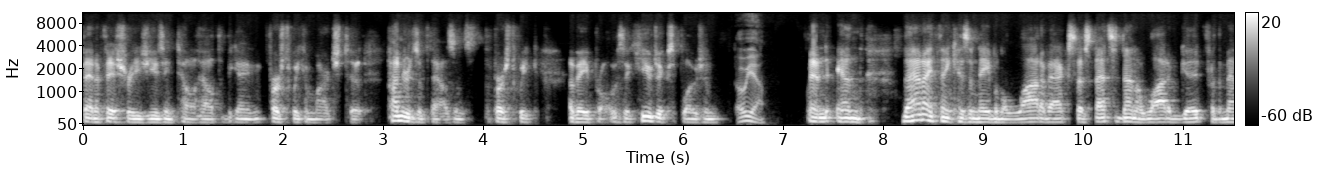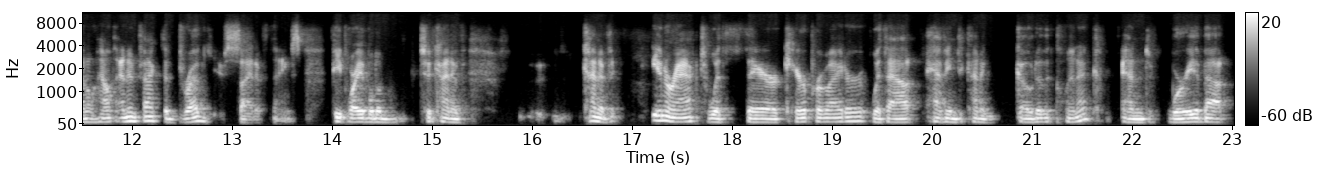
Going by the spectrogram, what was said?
beneficiaries using telehealth the beginning first week of march to hundreds of thousands the first week of april. It was a huge explosion. Oh yeah and and that i think has enabled a lot of access. That's done a lot of good for the mental health and in fact the drug use side of things. People are able to to kind of kind of interact with their care provider without having to kind of go to the clinic and worry about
